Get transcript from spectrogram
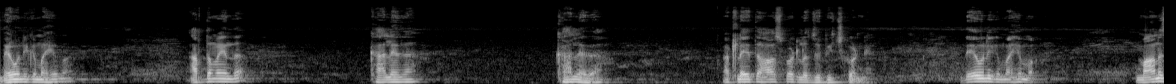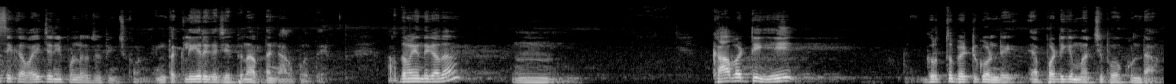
దేవునికి మహిమ. అర్థమైందా? కాలేదా? కాలేదా? అట్లయితే హాస్పిటల్లో చూపించుకోండి. దేవునికి మహిమ. మానసిక వైద్య నిపుణులకు చూపించుకోండి. ఇంత క్లియర్గా చెప్పినా అర్థం కాకపోతే. అర్థమైంది కదా. కాబట్టి గుర్తుపెట్టుకోండి ఎప్పటికీ మర్చిపోకుండా.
